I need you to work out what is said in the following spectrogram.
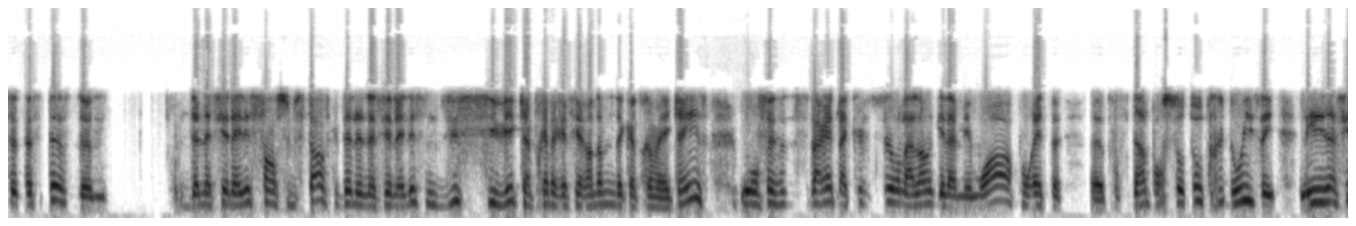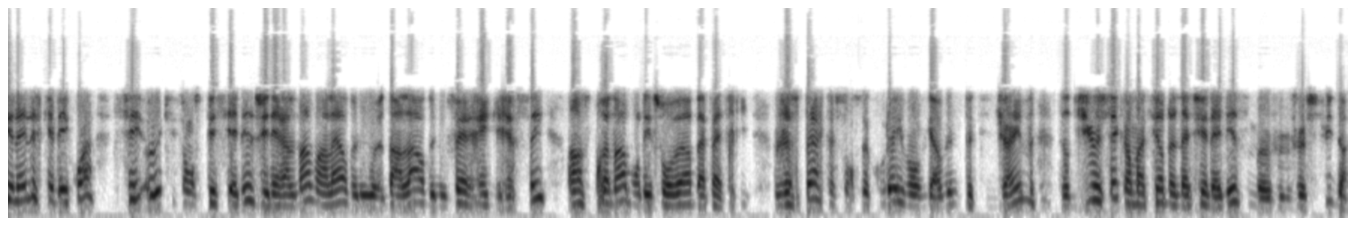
cette espèce de de nationalisme sans substance, qui était le nationalisme dit civique après le référendum de 95, où on faisait disparaître la culture, la langue et la mémoire pour être euh, pour, pour s'auto-trudeauiser. Les nationalistes québécois, c'est eux qui sont spécialistes généralement dans l'art de nous dans l'art de nous faire régresser en se prenant pour des sauveurs de la patrie. J'espère que sur ce coup-là, ils vont garder une petite gêne. Dieu sait qu'en matière de nationalisme, je, je suis dans,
